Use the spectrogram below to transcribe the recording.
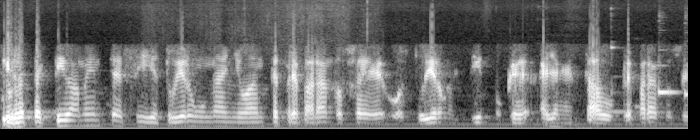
Y respectivamente, si estuvieron un año antes preparándose o estuvieron el tiempo que hayan estado preparándose,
